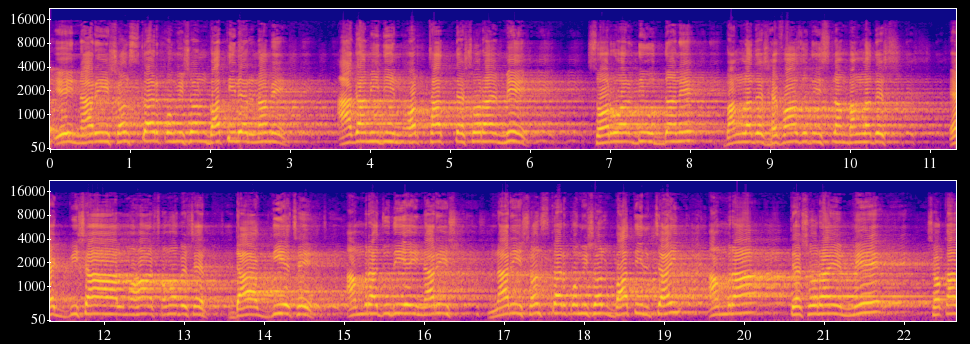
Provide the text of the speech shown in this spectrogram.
এই নারী সংস্কার কমিশন বাতিলের নামে আগামী দিন, অর্থাৎ তেসরায় মে, সরওয়ার্দি উদ্যানে বাংলাদেশ হেফাজতে ইসলাম বাংলাদেশ এক বিশাল মহা সমাবেশের ডাক দিয়েছে। আমরা যদি এই নারী নারী সংস্কার কমিশন বাতিল চাই, আমরা তেসরায় মে সকাল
